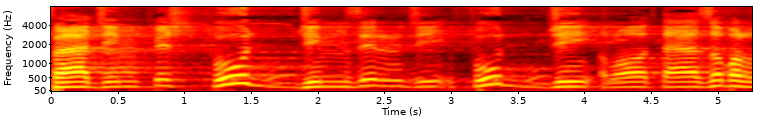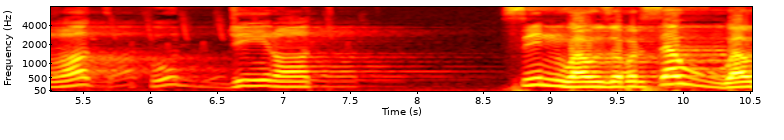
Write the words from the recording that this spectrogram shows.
ফা জিম পেশ ফুজ জিম জির জি ফুজ জি র তা জবর রত ফুজ জি রত সিন ওয়াও জবর সাউ ওয়াও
